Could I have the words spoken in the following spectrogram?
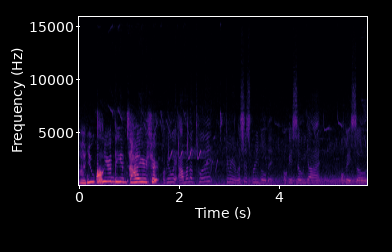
You cleared the entire server. Okay, wait. I'm gonna put. Come here. Let's just rebuild it. Okay, so we got. Okay, so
